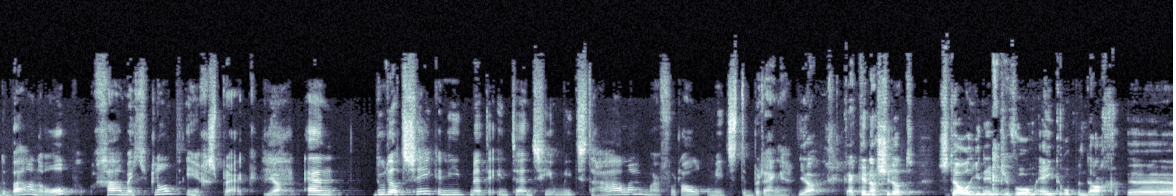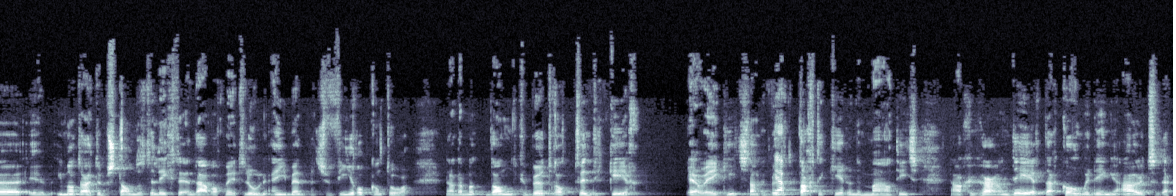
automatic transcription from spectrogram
de banen op, ga met je klant in gesprek. Ja, En doe dat zeker niet met de intentie om iets te halen, maar vooral om iets te brengen. ja. Kijk, en als je dat, stel je neemt je voor om één keer op een dag eh, iemand uit de bestanden te lichten en daar wat mee te doen. En je bent met z'n vier op kantoor. Nou, dan, dan gebeurt er al twintig keer per week iets. Dan gebeurt Ja. er tachtig keer in de maand iets. Nou, gegarandeerd, daar komen dingen uit. Dat,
